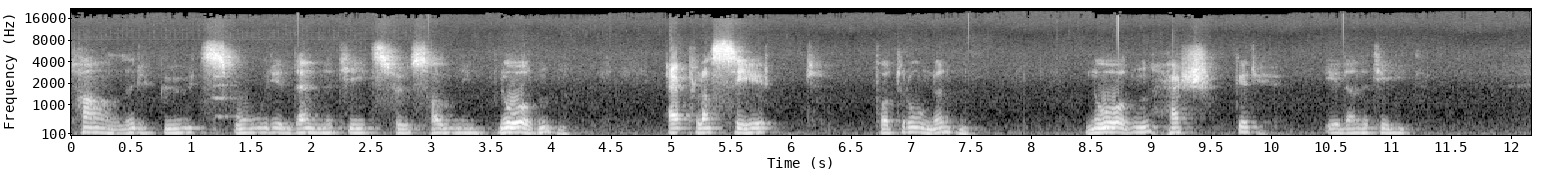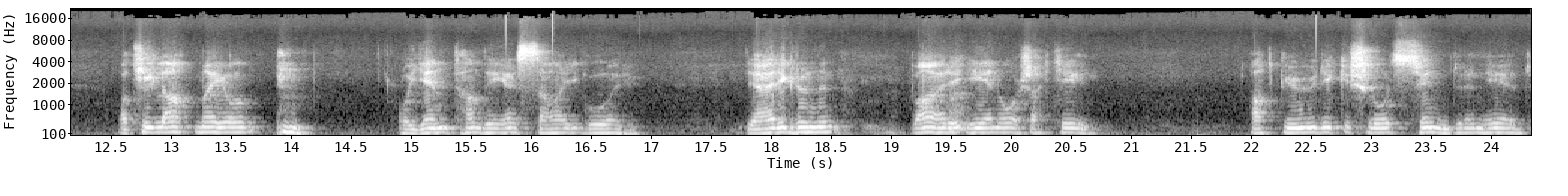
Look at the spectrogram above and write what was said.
taler Guds ord i denne tids husholdning. Nåden er plassert på tronen. Nåden hersker i denne tid. Og tillat meg å, å gjenta det jeg sa i går. Det er i grunnen bare én årsak til at Gud ikke slår syndere ned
